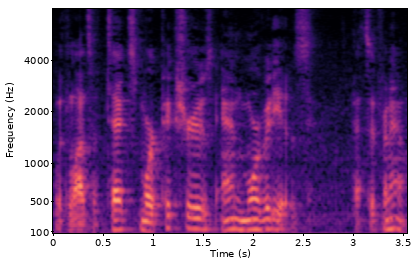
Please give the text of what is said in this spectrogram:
with lots of text, more pictures, and more videos. That's it for now.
